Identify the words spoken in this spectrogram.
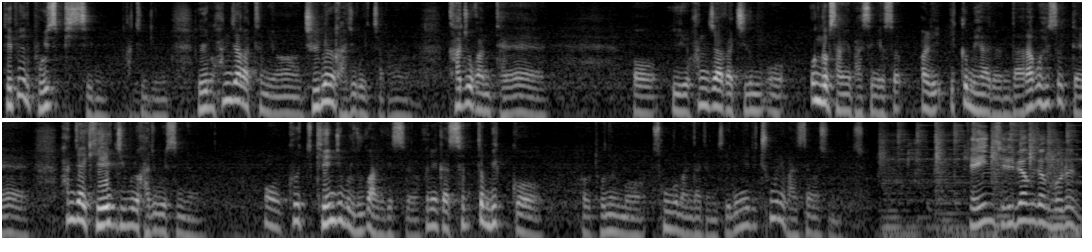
대표적으로 보이스피싱 같은 경우 예를 환자 같으면 질병을 가지고 있잖아요. 가족한테 어, 이 환자가 지금 어, 응급상황이 발생해서 빨리 입금해야 된다라고 했을 때 환자의 개인정보를 가지고 있으면 어, 그 개인정보를 누가 알겠어요. 그러니까 선뜻 믿고 어, 돈을 뭐 송금한다든지 이런 일이 충분히 발생할 수 있는 거죠. 개인 질병 정보는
